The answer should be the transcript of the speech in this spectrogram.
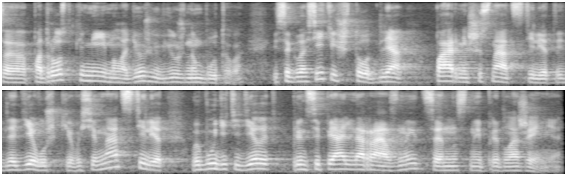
с подростками и молодежью в Южном Бутово. И согласитесь, что для парня 16 лет и для девушки 18 лет вы будете делать принципиально разные ценностные предложения.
